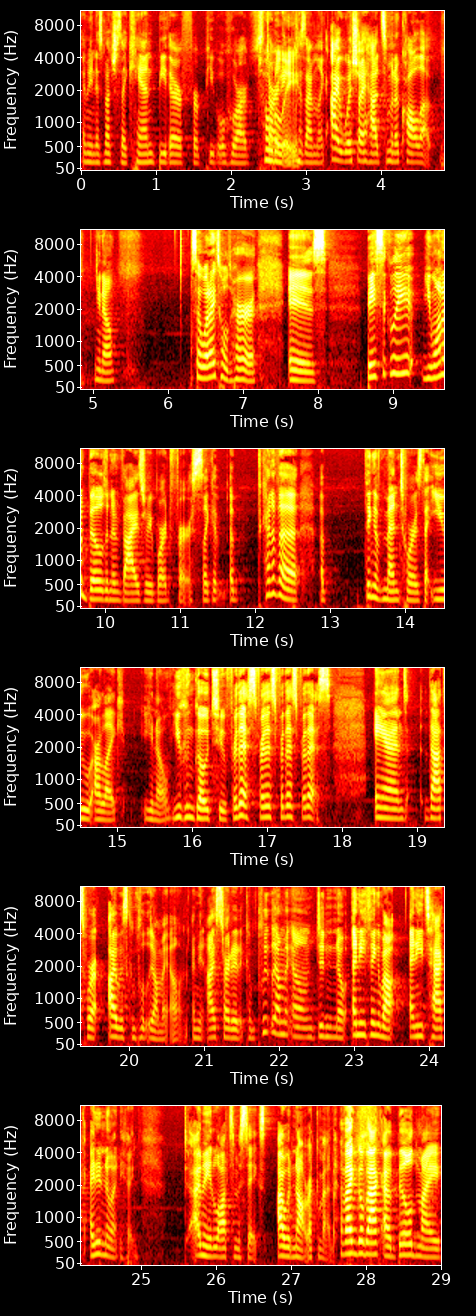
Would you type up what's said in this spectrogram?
I mean, as much as I can, be there for people who are starting Totally. because I'm like, I wish I had someone to call up, you know? So what I told her is basically you want to build an advisory board first, like a, a kind of a, a thing of mentors that you are like, you know, you can go to for this, for this, for this, for this. And that's where I was completely on my own. I mean, I started it completely on my own, didn't know anything about any tech. I didn't know anything. I made lots of mistakes. I would not recommend. If I go back, I would build my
